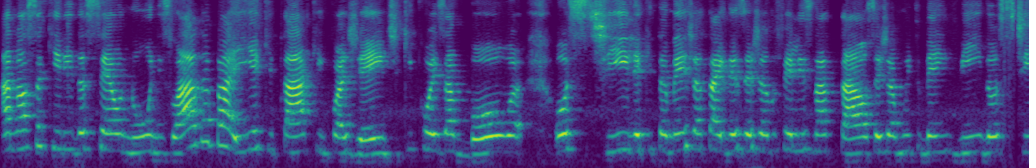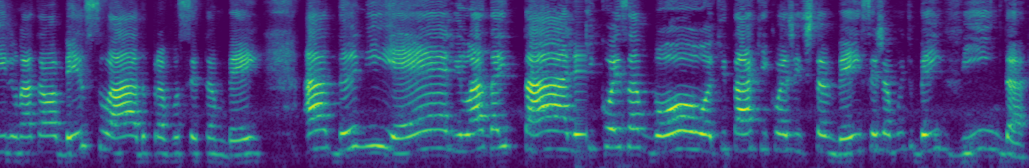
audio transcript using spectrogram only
A nossa querida Cel Nunes, lá da Bahia, que está aqui com a gente gente, que coisa boa. Ostília, que também já está aí desejando Feliz Natal, seja muito bem-vinda, Ostília, um Natal abençoado para você também. A Daniele, lá da Itália, que coisa boa, que está aqui com a gente também, seja muito bem-vinda.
